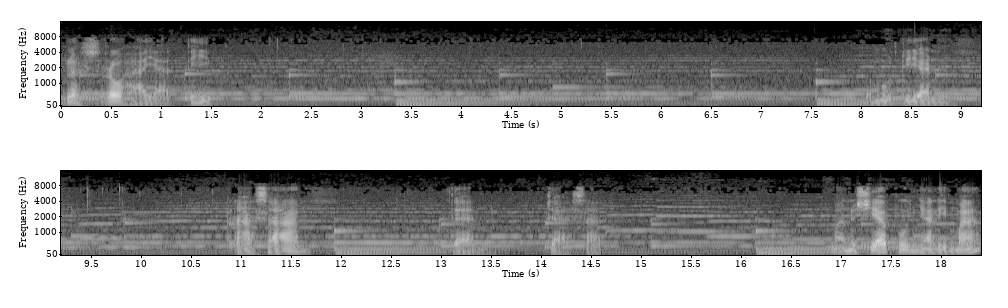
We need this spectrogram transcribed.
plus roh hayati. Kemudian rasa dan jasad. Manusia punya lima.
